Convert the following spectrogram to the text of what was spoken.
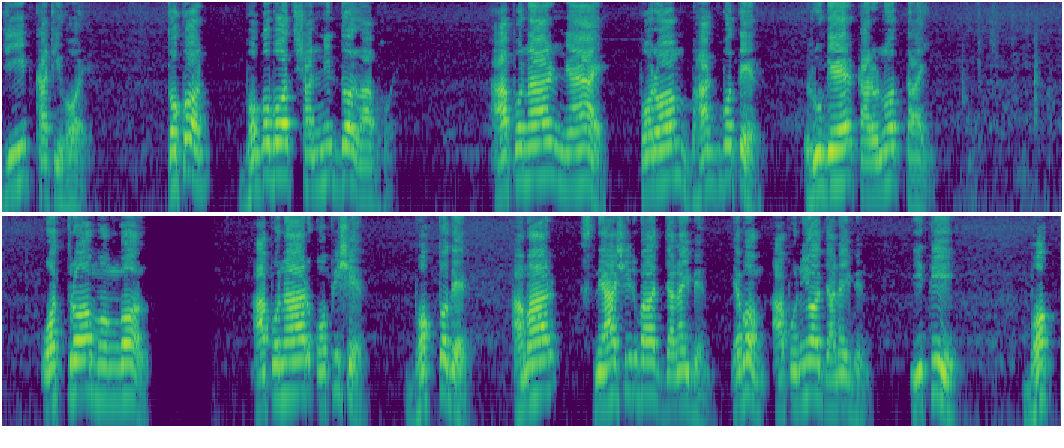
জীব খাঁটি হয়। তখন ভগবত সান্নিধ্য লাভ হয়। আপনার ন্যায় পরম ভাগবতের রোগের কারণও তাই। অত্র মঙ্গল। আপনার অফিসের ভক্তদের আমার স্নেহাশীর্বাদ জানাইবেন এবং আপনিও জানাইবেন। ইতি ভক্ত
